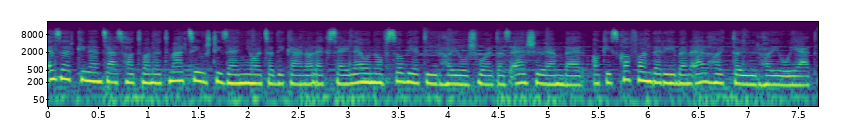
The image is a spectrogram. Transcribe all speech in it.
1965. március 18-án Alexei Leonov szovjet űrhajós volt az első ember, aki szkafanderében elhagyta űrhajóját.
